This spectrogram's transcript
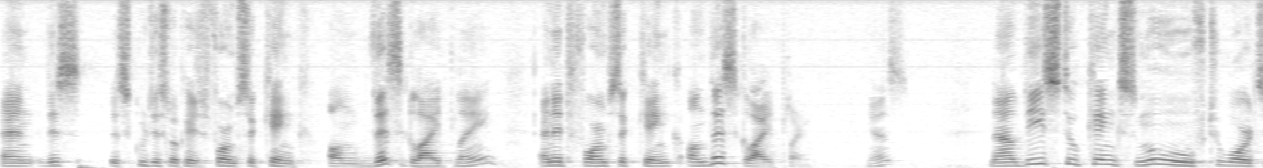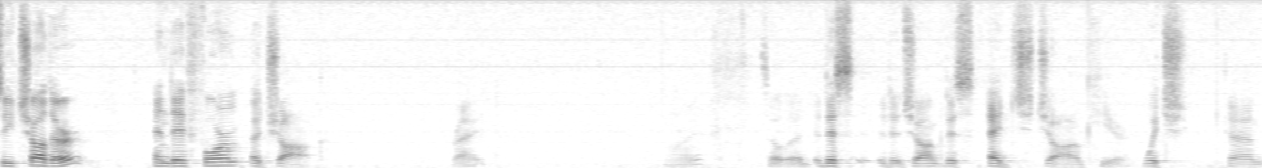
And this screw dislocation forms a kink on this glide plane, and it forms a kink on this glide plane, yes? Now these two kinks move towards each other, and they form a jog, right? All right. So uh, this the jog, this edge jog here, which um,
